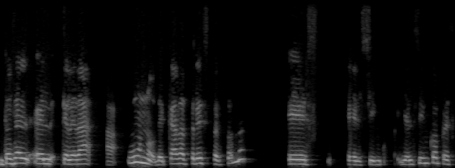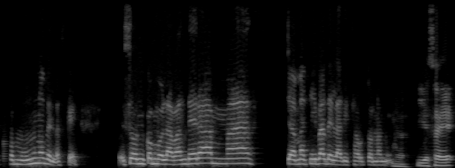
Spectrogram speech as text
Entonces, el, que le da a uno de cada tres personas es el síncope. Y el síncope es como uno de los que son como la bandera más llamativa de la disautonomía. ¿Y ese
